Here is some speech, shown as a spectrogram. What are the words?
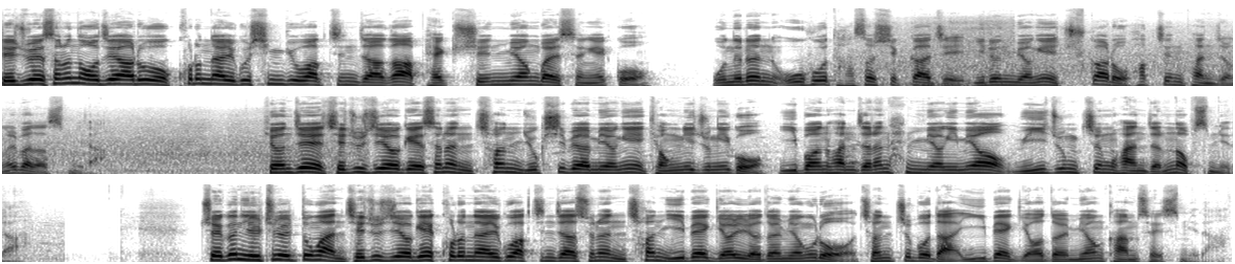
제주에서는 어제 하루 코로나19 신규 확진자가 150명 발생했고 오늘은 오후 5시까지 70명이 추가로 확진 판정을 받았습니다. 현재 제주 지역에서는 1,060여 명이 격리 중이고 입원 환자는 1명이며 위중증 환자는 없습니다. 최근 일주일 동안 제주 지역의 코로나19 확진자 수는 1,218명으로 전주보다 208명 감소했습니다.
